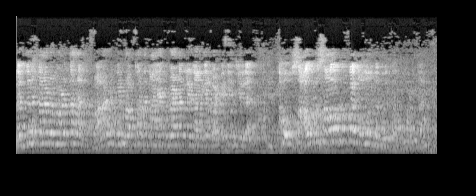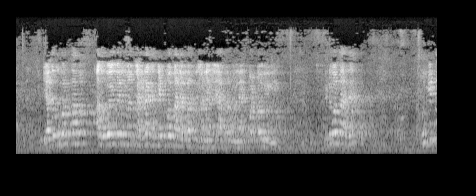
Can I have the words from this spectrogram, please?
ಲಗ್ನ ಕಾರ್ಡ್ ಮಾಡ್ತಾರ. ಬಹಳ ನಿಮ್ ರೊಕ್ಕದ ನಾಯಕ ಬೇಡಲ್ಲಿ ನನಗೆ ಹೊಟ್ಟೆ ಕಿಂಚಿಲ್ಲ ಅವು ಸಾವಿರ ಸಾವಿರ ರೂಪಾಯಿ ಒಂದೊಂದು ಬರ್ತಾರ ಮಾಡ್ತಾರ. ಎದಕ್ಕೆ ಬರ್ತಾವ? ಅದು ಒಯ್ದ ನಿಮ್ಮ ಕನ್ನಡ ಹಂಗೆ ಇಟ್ಕೋತಾರೆ ಎಲ್ಲರ ಮನೆಗೆ ಯಾರ ಮನೆಗೆ ಕೊಟ್ಟವ್ರಿಗೆ ಇಟ್ಕೋತಾರೆ? ಮುಗಿತ.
